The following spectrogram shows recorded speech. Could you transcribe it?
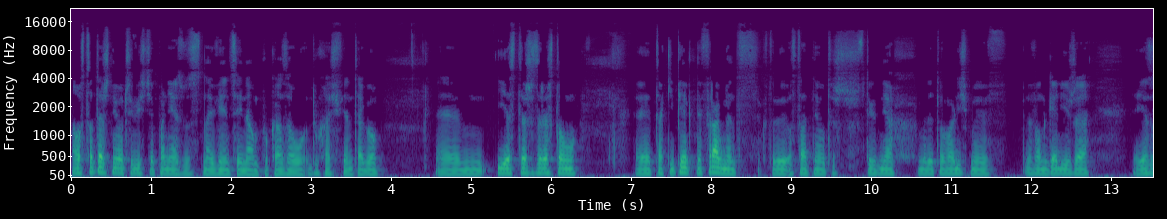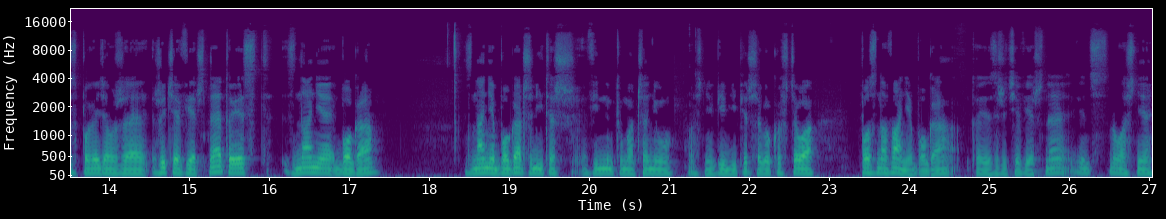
A ostatecznie oczywiście Pan Jezus najwięcej nam pokazał Ducha Świętego. Jest też zresztą taki piękny fragment, który ostatnio też w tych dniach medytowaliśmy w Ewangelii, że Jezus powiedział, że życie wieczne to jest znanie Boga. Znanie Boga, czyli też w innym tłumaczeniu właśnie Biblii pierwszego Kościoła poznawanie Boga to jest życie wieczne, więc no właśnie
